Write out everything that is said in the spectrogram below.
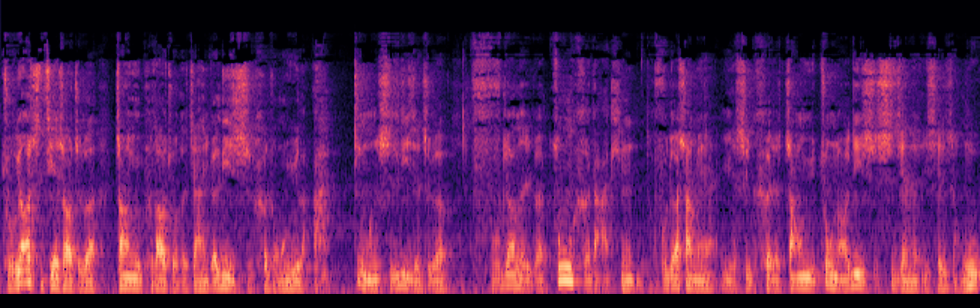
主要是介绍这个张裕葡萄酒的这样一个历史和荣誉了啊。进门是立着这个浮雕的一个综合大厅，浮雕上面也是刻着张裕重要历史事件的一些人物。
